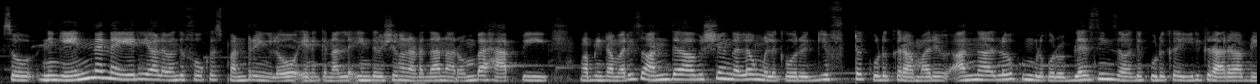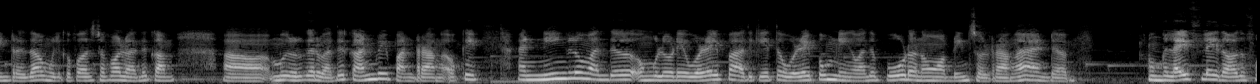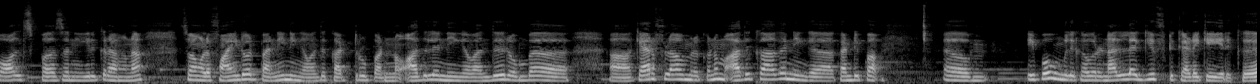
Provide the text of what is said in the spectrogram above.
ஸோ நீங்கள் என்னென்ன ஏரியாவில் வந்து ஃபோக்கஸ் பண்ணுறீங்களோ எனக்கு நல்ல இந்த விஷயங்கள் நடந்தால் நான் ரொம்ப ஹாப்பி அப்படின்ற மாதிரி. ஸோ அந்த விஷயங்களில் உங்களுக்கு ஒரு ஒரு கிஃப்ட்டை கொடுக்குற மாதிரி அந்த அளவுக்கு உங்களுக்கு ஒரு பிளெஸ்ஸிங்ஸை வந்து கொடுக்க இருக்கிறாரு அப்படின்றது தான் உங்களுக்கு ஃபர்ஸ்ட் ஆஃப் ஆல் வந்து கம் முருகர் வந்து கன்வே பண்ணுறாங்க ஓகே அண்ட் நீங்களும் வந்து உங்களுடைய உழைப்பை அதுக்கேற்ற உழைப்பும் நீங்கள் வந்து போடணும் அப்படின்னு சொல்கிறாங்க அண்டு உங்கள் லைஃப்பில் ஏதாவது ஃபால்ஸ் பர்சன் இருக்கிறாங்கன்னா ஸோ அவங்கள ஃபைண்ட் அவுட் பண்ணி நீங்கள் வந்து கட்ரு பண்ணணும். அதில் நீங்கள் வந்து ரொம்ப கேர்ஃபுல்லாகவும் இருக்கணும். அதுக்காக நீங்கள் கண்டிப்பாக இப்போது உங்களுக்கு ஒரு நல்ல கிஃப்ட் கிடைக்க இருக்கு.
